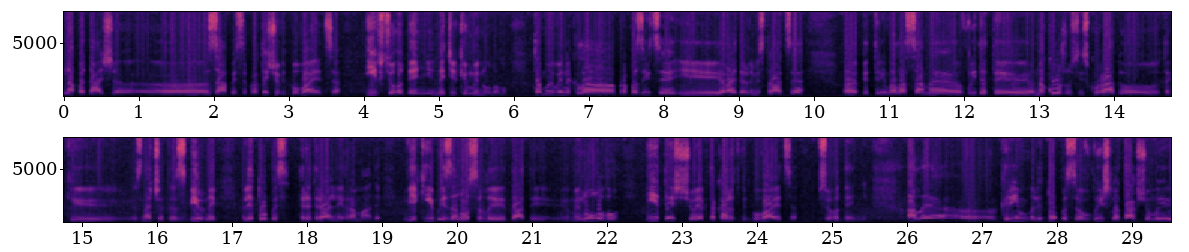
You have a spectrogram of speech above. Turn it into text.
на подальше е, записи про те, що відбувається і в сьогоденні, не тільки в минулому. Тому і виникла пропозиція, і райдержадміністрація е, підтримала саме видати на кожну сільську раду такий значить, збірник, літопис територіальної громади, в який б і заносили дати минулого і те, що, як то кажуть, відбувається в сьогоденні. Але е, крім літописів, вийшло так, що ми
